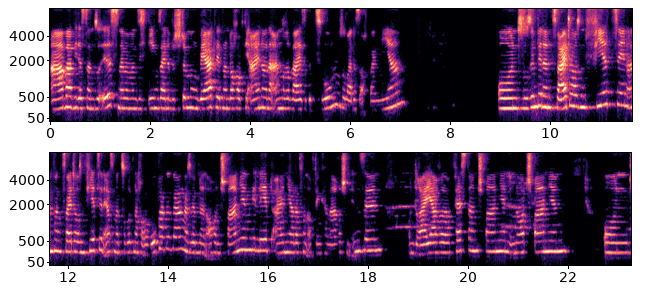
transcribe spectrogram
Aber wie das dann so ist, ne, wenn man sich gegen seine Bestimmung wehrt, wird man doch auf die eine oder andere Weise gezwungen. So war das auch bei mir. Und so sind wir dann 2014, Anfang 2014 erstmal zurück nach Europa gegangen. Also wir haben dann auch in Spanien gelebt, ein Jahr davon auf den Kanarischen Inseln und drei Jahre fester in Spanien, in Nordspanien. Und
